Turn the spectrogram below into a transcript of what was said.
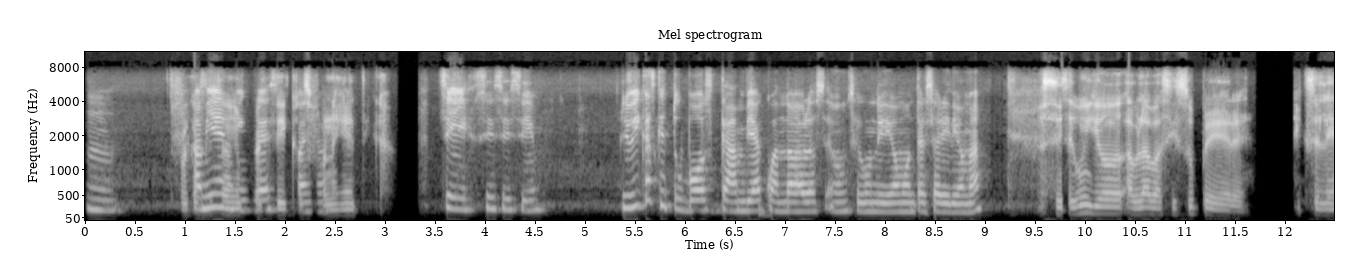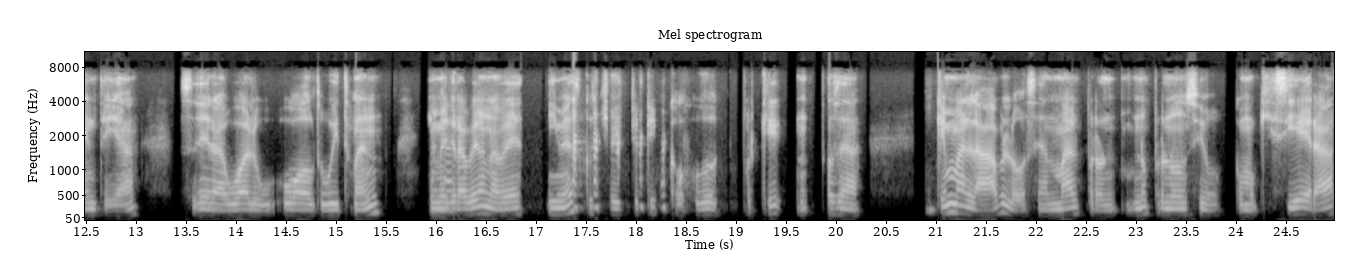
Mm. Porque a mí en inglés. fonética. Sí, sí, sí, sí. ¿Y ubicas que tu voz cambia cuando hablas en un segundo idioma, un tercer idioma? Sí, según yo hablaba así súper excelente ya. Era Walt, Whitman. Y me grabé una vez y me escuché, qué cojudo, ¿por qué? O sea, qué mal hablo, o sea, mal no pronuncio como quisiera.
